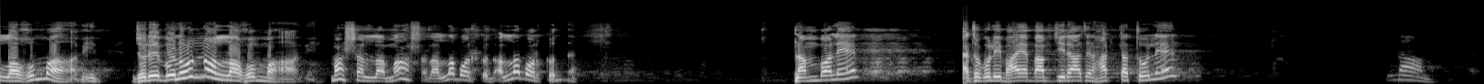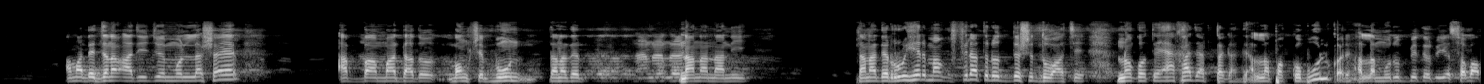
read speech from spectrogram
আল্লাহ আমিন। জোরে বলুন না আল্লাহ আমিন। মাশাল্লাহ মাশাল্লাহ আল্লাহ বরকত আল্লাহ বরকত দেন। নাম বলেন এতগুলি ভাই বাপজিরা আছেন হাতটা তোলেন। নাম আমাদের জানাব আজিজুল মোল্লা সাহেব আব্বা মা দাদু বংশে বোন তানাদের নানা নানি। তানাদের রুহের মাগফিরাতের উদ্দেশ্যে দোয়া আছে। নগদে এক হাজার টাকা দেয় আল্লাহ পাক কবুল করেন। আল্লাহ মুরব্বীদের রুহে স্বভাব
